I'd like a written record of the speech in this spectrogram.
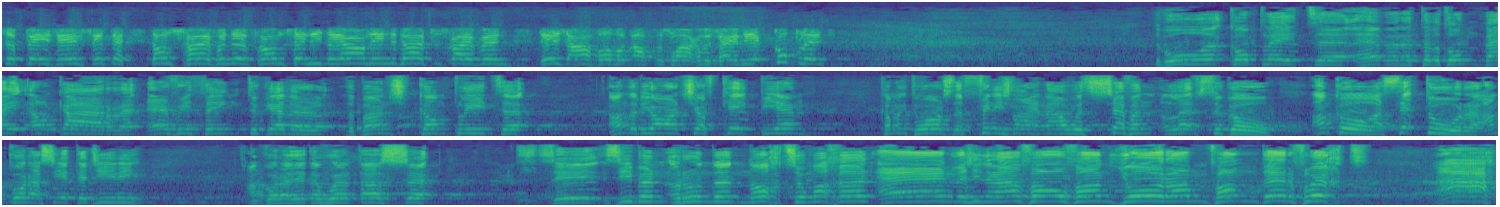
zijn pees heeft zitten. Dan schuiven de Fransen en Italianen in, de Duitsers schuiven. Deze aanval wordt afgeslagen. We zijn weer compleet. De boel eh, compleet. eh, hebben het peloton bij elkaar. Eh, everything together. The bunch complete. under the arch of KPN. Coming towards the finish line now with seven laps to go. Ancora, set tour. Ancora siete giri. Ancora siete vueltas. ze- Zeven ronden nog te maken. En we zien een aanval van Joram van der Vlucht. Ah,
